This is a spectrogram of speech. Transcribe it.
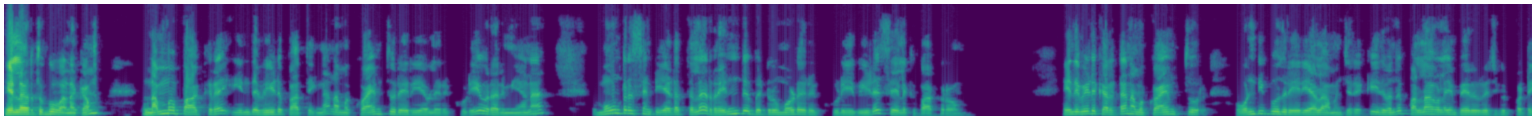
எல்லாத்துக்கும் வணக்கம். நம்ம பார்க்குற இந்த வீடு பார்த்தீங்கன்னா, நம்ம கோயம்புத்தூர் ஏரியாவில் இருக்கக்கூடிய ஒரு அருமையான 3 1/2 சென்ட் இடத்துல ரெண்டு பெட்ரூமோடு இருக்கக்கூடிய வீடு சேலுக்கு பார்க்குறோம். இந்த வீடு கரெக்டாக நம்ம கோயம்புத்தூர் ஒண்டிபுதூர் ஏரியாவில் அமைஞ்சிருக்கு. இது வந்து பல்லாவளையம் பேரூராட்சிக்கு உட்பட்ட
